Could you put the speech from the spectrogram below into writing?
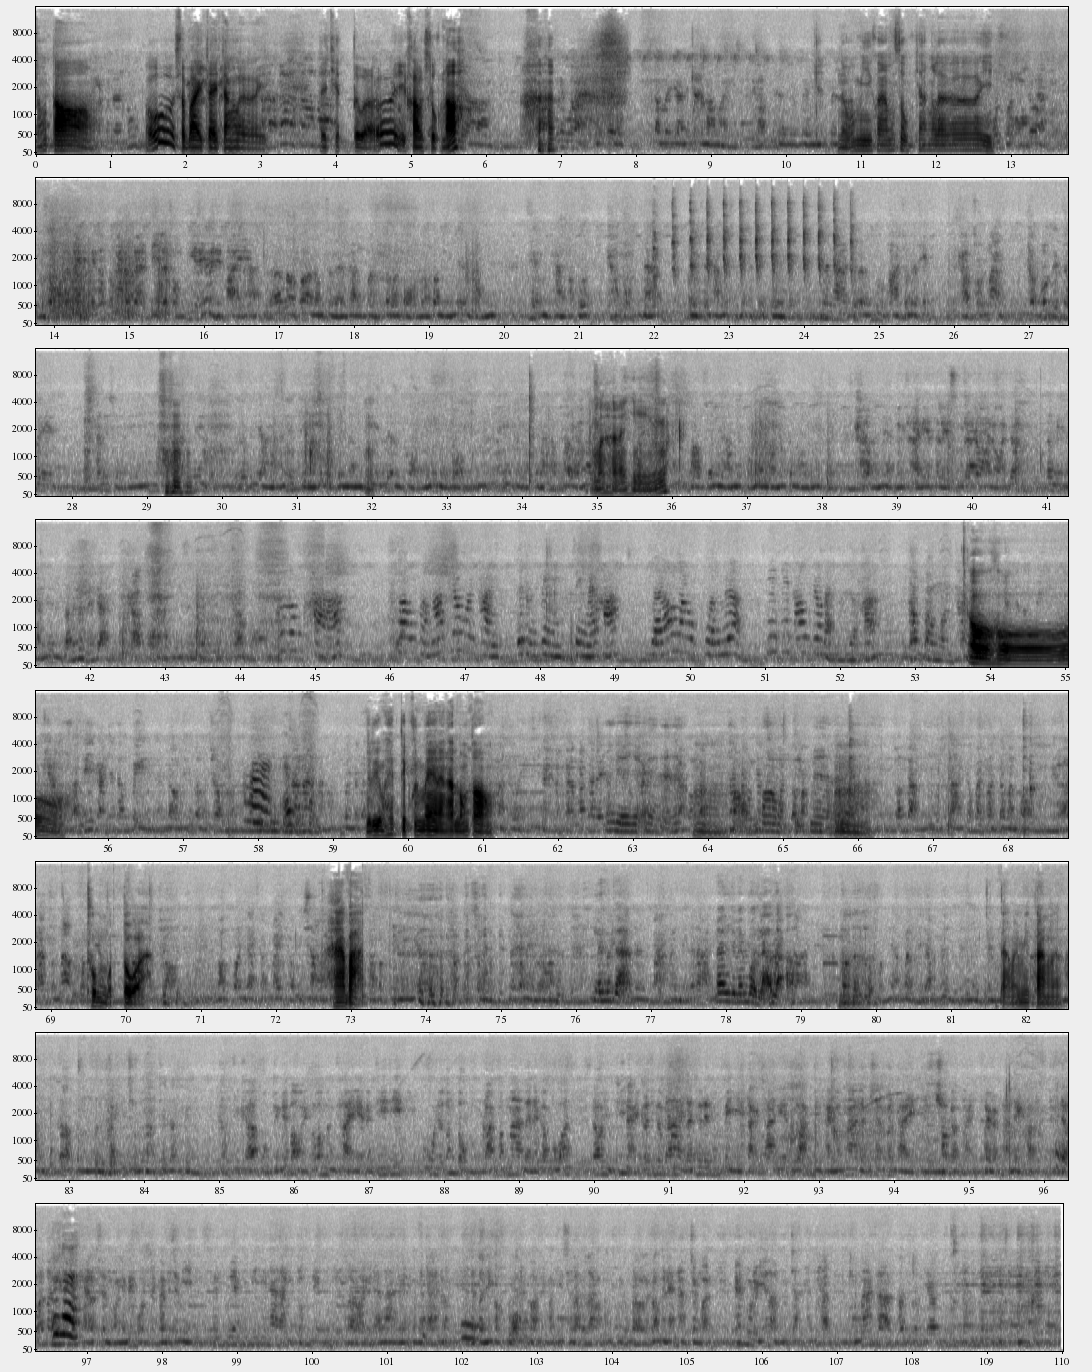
น้องตองโอ้สบายใจจังเลย ได้เช็ดตัว เอ้ยความสุขเนาะหนูมีความสุขจังเลย มหาหิง โอ้โห อย่าลืมให้ติปคุณแม่นะครับ น้องตองต้องเยอะๆเลยนะอืมของพ่อมาติดแม่อืมทุ่มหมดตัวห้าบาทเนื่องจากแม่จะไม่บ่นแล้วเหรออืมแต่ไม่มีตังค์แล้ว ตกหลงรักมากๆเลยนะครับ เพราะว่าเราอยู่ที่ไหนก็เที่ยวได้ และเที่ยวได้ทั้งปีต่างชาติเนี่ยรักคนไทยมากๆเลยเพราะฉะนั้นคนไทยชอบแบบไหนไปแบบนั้นเลยครับ แต่ว่าตอนนี้แขกรับเชิญของเรายังไม่หมดนะครับจะมีเพื่อนๆที่ที่น่ารักอีกกลุ่มหนึ่งรออยู่ด้านล่างด้วยธรรมดาเนาะแต่ตอนนี้ขอบคุณก่อนนะครับที่สละเวลามาพูดคุยกับเราแล้วก็มาแนะนำจังหวัดเพชรบุรีให้เรารู้จักกันครับขอบคุณมากครับ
